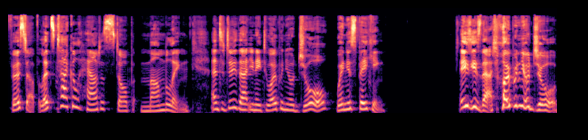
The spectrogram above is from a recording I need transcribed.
First up, let's tackle how to stop mumbling. And to do that, you need to open your jaw when you're speaking. Easy as that. Open your jaw.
